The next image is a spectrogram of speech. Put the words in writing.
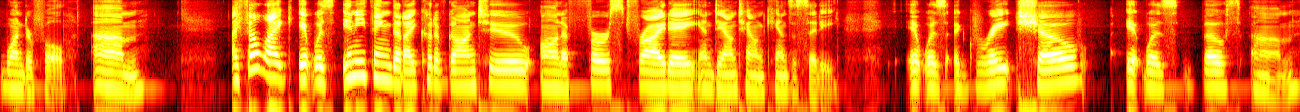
wonderful. Um, I felt like it was anything that I could have gone to on a first Friday in downtown Kansas City. It was a great show. It was both um,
